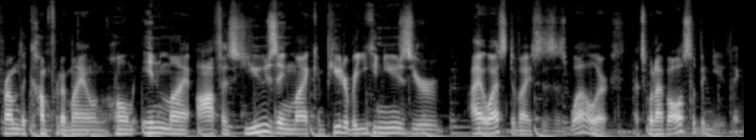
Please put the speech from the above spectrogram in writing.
from the comfort of my own home in my office using my computer, but you can use your iOS devices as well, or that's what I've also been using.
